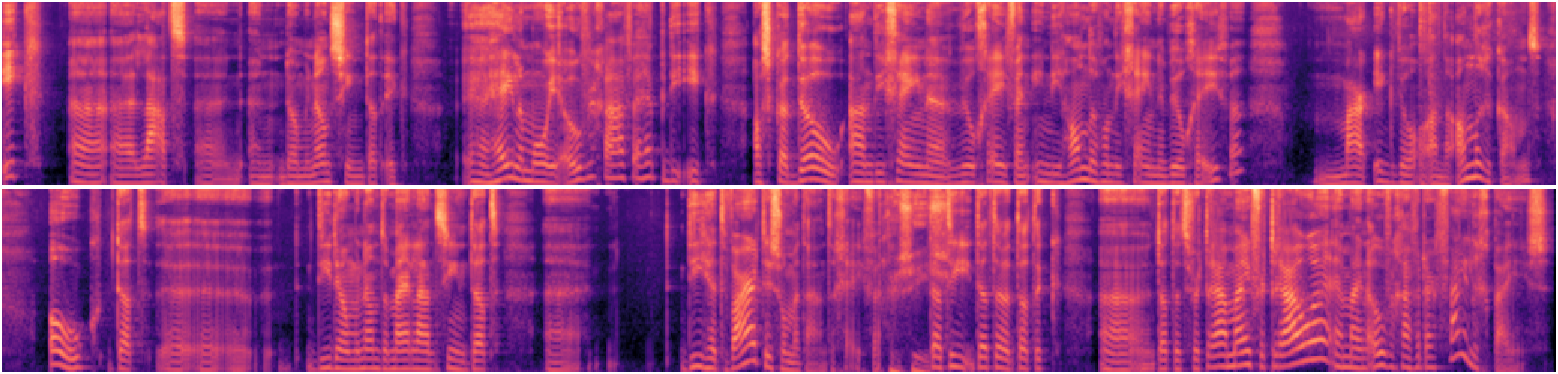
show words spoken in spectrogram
ik eh, eh, laat een, een dominant zien dat ik een hele mooie overgave heb, die ik als cadeau aan diegene wil geven en in die handen van diegene wil geven. Maar ik wil aan de andere kant ook dat eh, eh, die dominanten mij laten zien dat eh, die het waard is om het aan te geven. Precies. Dat, die, dat, dat, ik, eh, dat het vertrouwen, mijn vertrouwen en mijn overgave daar veilig bij is.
